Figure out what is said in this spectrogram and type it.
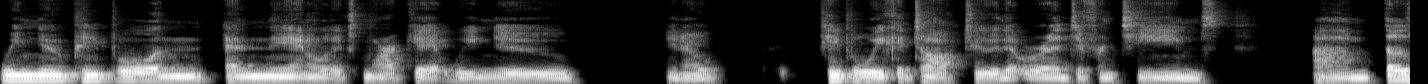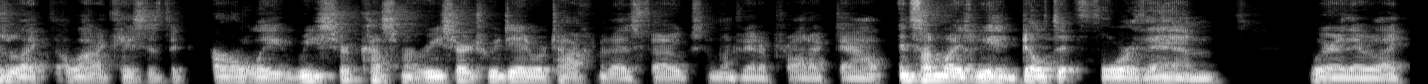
We knew people in, in the analytics market. We knew, you know, people we could talk to that were at different teams. Um, those were like a lot of cases the early research customer research we did we're talking to those folks and once we had a product out in some ways we had built it for them where they were like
